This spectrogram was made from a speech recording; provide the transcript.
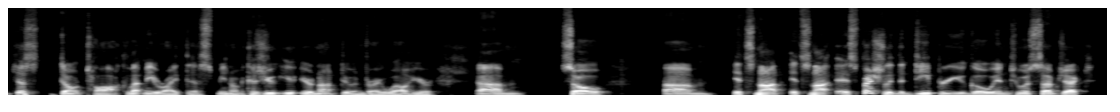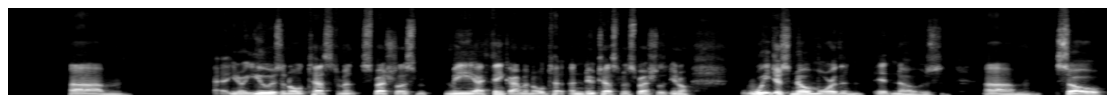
just don't talk. Let me write this, you know, because you, you are not doing very well here. Um, so um, it's not it's not especially the deeper you go into a subject. Um, you know, you as an Old Testament specialist, me, I think I'm an Old Te- a New Testament specialist. You know, we just know more than it knows. Um, so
